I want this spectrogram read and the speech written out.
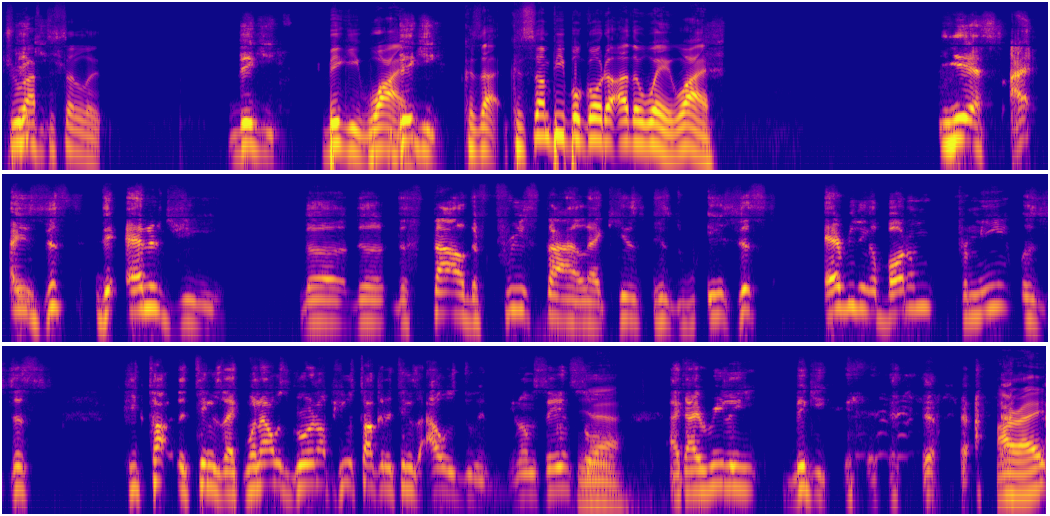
Drew have to settle it. Biggie. Biggie, why? Biggie. Cause I, cause some people go the other way. Why? Yes, I. I- It's just the energy, the the the style, the freestyle. Like his his. He's just everything about him. For me, was just he talked the things like when I was growing up. He was talking the things I was doing. You know what I'm saying? So yeah. like I really Biggie. All right.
